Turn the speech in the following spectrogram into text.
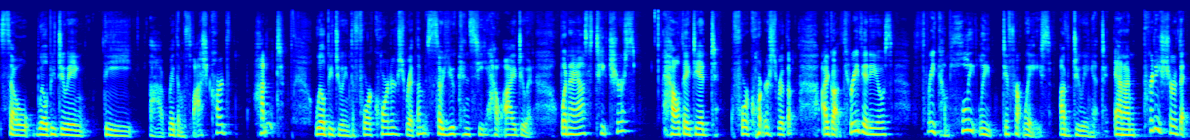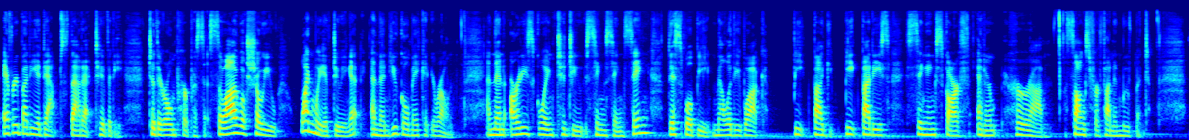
So we'll be doing the uh, rhythm flashcard hunt. We'll be doing the four corners rhythm so you can see how I do it. When I asked teachers how they did four corners rhythm, I got three videos, three completely different ways of doing it. And I'm pretty sure that everybody adapts that activity to their own purposes. So I will show you one way of doing it, and then you go make it your own. And then Artie's going to do Sing, Sing, Sing. This will be Melody Walk, Beat, Bug, Beat Buddies, Singing Scarf, and her, her um, Songs for Fun and Movement.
